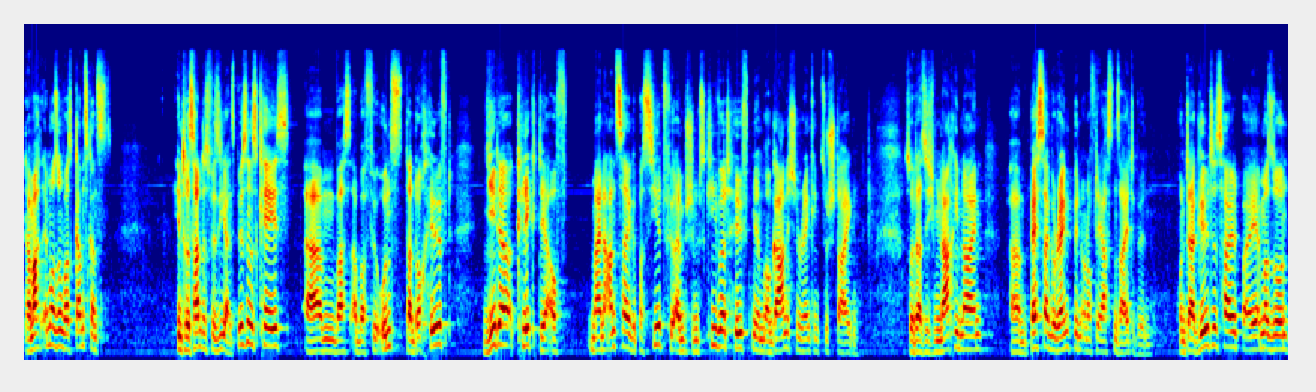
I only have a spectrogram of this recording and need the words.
Da macht Amazon was ganz, ganz Interessantes für Sie als Business Case, ähm, was aber für uns dann doch hilft, jeder Klick, der auf meine Anzeige passiert für ein bestimmtes Keyword, hilft mir im organischen Ranking zu steigen, sodass ich im Nachhinein ähm, besser gerankt bin und auf der ersten Seite bin. Und da gilt es halt bei Amazon,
